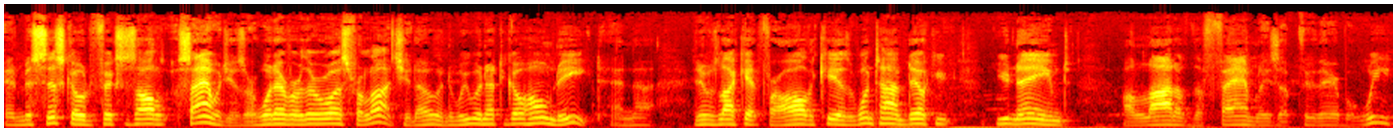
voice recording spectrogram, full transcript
and Miss Cisco would fix us all sandwiches or whatever there was for lunch, you know, and we wouldn't have to go home to eat. And, uh, and it was like that for all the kids. One time, Delk, you, you named a lot of the families up through there, but we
